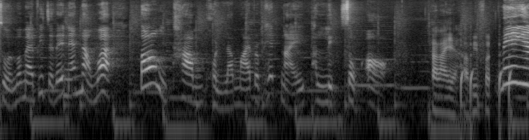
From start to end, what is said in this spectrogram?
สวนบ้างไหมพี่จะได้แนะนำว่าต้องทำผลไม้ประเภทไหนผลิตส่งออก อะไรอะครับพี่เฟิร์นนี่ไง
